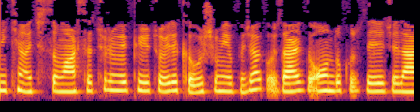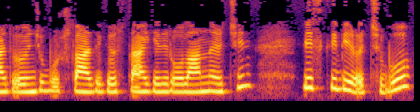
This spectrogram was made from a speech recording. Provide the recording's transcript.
iki açısı var. Satürn ve Plüto ile kavuşum yapacak. Özellikle 19 derecelerde öncü burçlarda göstergeleri olanlar için Riskli bir açı bu.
